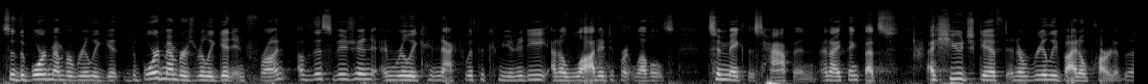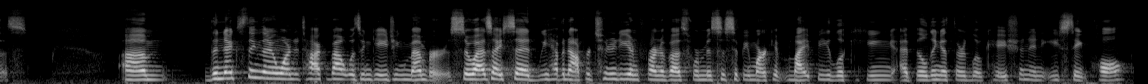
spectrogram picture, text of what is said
So the board member really get the board members really get in front of this vision and really connect with the community at a lot of different levels to make this happen. And I think that's a huge gift and a really vital part of this. Um, the next thing that I wanted to talk about was engaging members. So as I said, we have an opportunity in front of us where Mississippi Market might be looking at building a third location in East St. Paul.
